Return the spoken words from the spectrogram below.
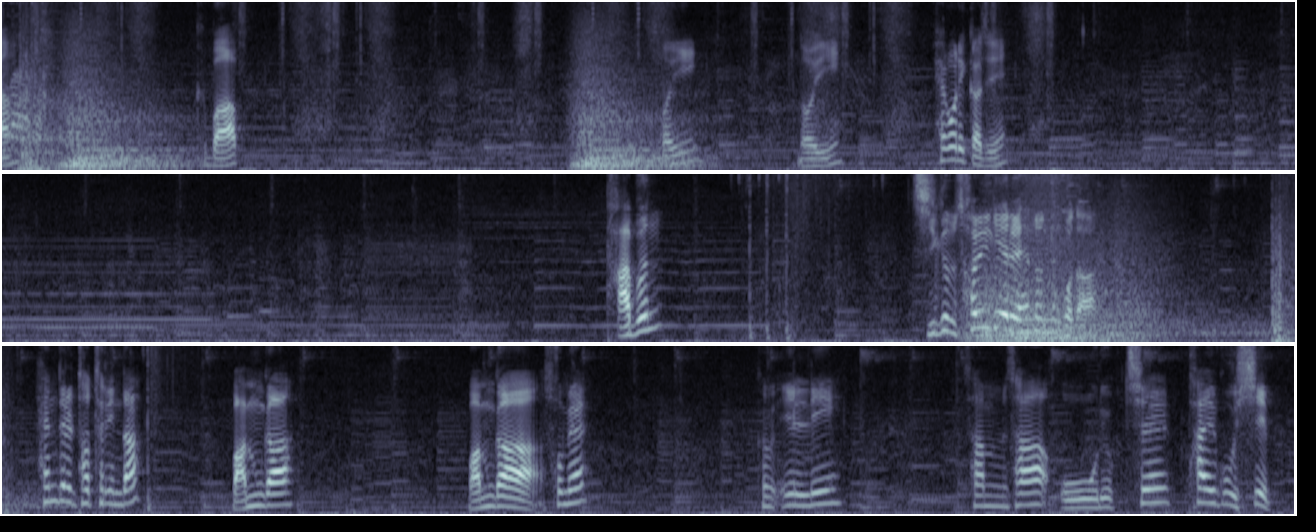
내장 그밥. 너희 너희 패거리까지. 답은 지금 설계를 해놓는 거다. 핸들을 터트린다? 맘가 맘가 소멸? 그럼 1, 2 3, 4, 5, 6, 7, 8, 9, 10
